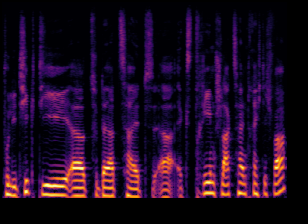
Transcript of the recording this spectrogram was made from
Politik, die äh, zu der Zeit äh, extrem schlagzeilenträchtig war.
